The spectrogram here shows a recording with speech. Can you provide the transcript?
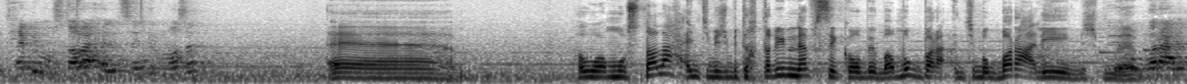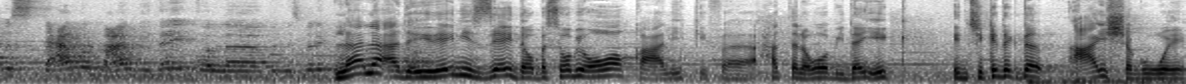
بتحبي مصطلح single mother؟ آه، هو مصطلح انت مش بتختاريه لنفسك هو بيبقى مجبر انت مجبرة عليه مش ب... مجبر عليه بس التعامل معاه بيضايقك ولا بالنسبة لك؟ لا لا ده يضايقني إزاي؟ ده بس هو بيبقى واقع عليكي فحتى لو هو بيضايقك انت كده كده عايشة جواه.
